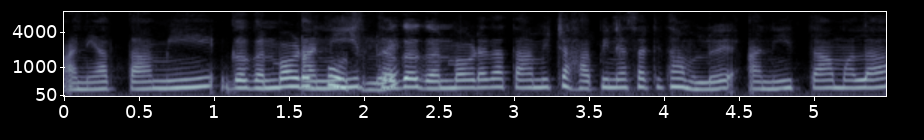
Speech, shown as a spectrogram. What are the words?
आणि आता आम्ही गगनबावड्यात गगनबावड्यात आता आम्ही चहा पिण्यासाठी थांबलोय. आणि इथं आम्हाला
